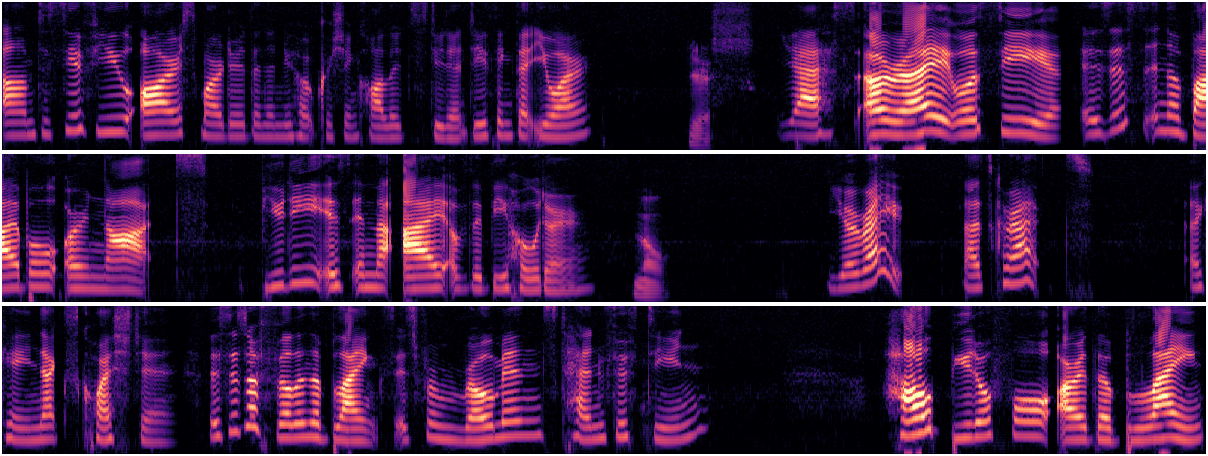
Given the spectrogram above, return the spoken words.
um, to see if you are smarter than a New Hope Christian College student. Do you think that you are? Yes. Yes. All right. We'll see. Is this in the Bible or not? Beauty is in the eye of the beholder. No. You're right. That's correct. Okay, next question. This is a fill in the blanks. It's from Romans 10:15. How beautiful are the blank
